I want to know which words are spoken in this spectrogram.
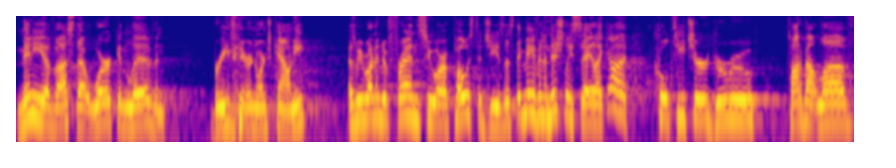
many of us that work and live and breathe here in Orange County, as we run into friends who are opposed to Jesus, they may even initially say, like, oh, cool teacher, guru, taught about love.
